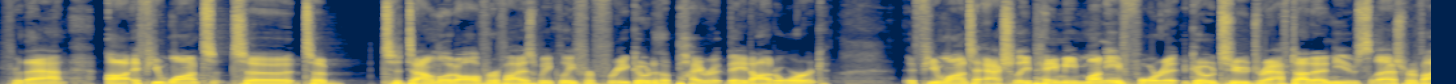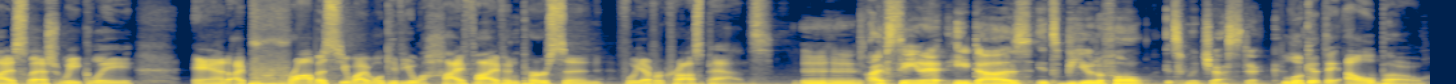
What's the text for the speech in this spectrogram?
for that. Uh, if you want to, to, to download all of Revise Weekly for free, go to thepiratebay.org. If you want to actually pay me money for it, go to draft.nu slash revise slash weekly. And I promise you, I will give you a high five in person if we ever cross paths. I've seen it. He does. It's beautiful. It's majestic. Look at the elbow.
